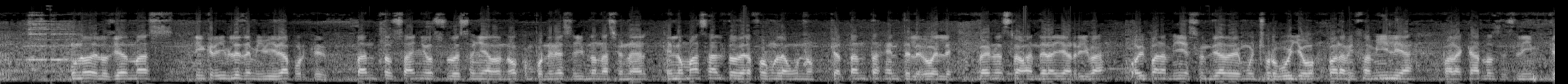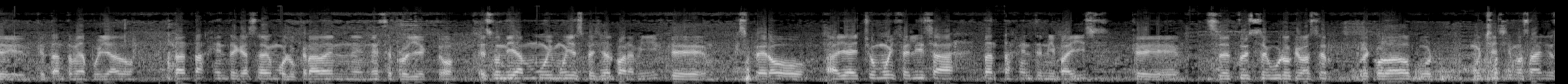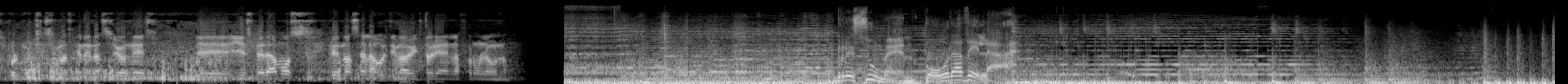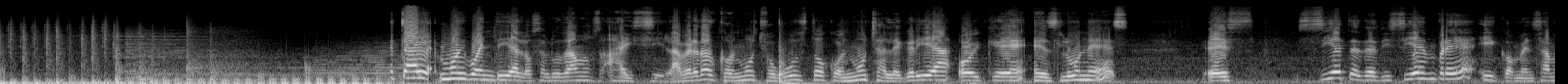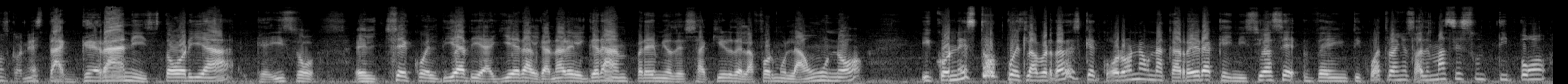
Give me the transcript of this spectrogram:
uno de los días más increíbles de mi vida porque tantos años lo he soñado, ¿no? Componer ese himno nacional en lo más alto de la Fórmula 1, que a tanta gente le duele ver nuestra bandera allá arriba. Hoy para mí es un día de mucho orgullo, para mi familia, para Carlos Slim, que, tanto me ha apoyado, tanta gente que ha estado involucrada en, en este proyecto. Es un día muy, muy especial para mí, que espero haya hecho muy feliz a tanta gente en mi país que estoy seguro que va a ser recordado por muchísimos años, por muchísimas generaciones eh, y esperamos que no sea la última victoria en la Fórmula 1. Resumen por Adela. Tal? Muy buen día, los saludamos. Ay, sí, la verdad, con mucho gusto, con mucha alegría. Hoy que es lunes, es 7 de diciembre y comenzamos con esta gran historia que hizo el checo el día de ayer al ganar el gran premio de Sakir de la Fórmula 1. Y con esto, pues la verdad es que corona una carrera que inició hace 24 años. Además es un tipo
